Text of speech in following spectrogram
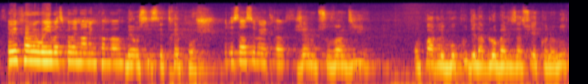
It's very far away what's going on in Congo, mais aussi c'est très proche. but it's also very close. J'aime souvent dire, on parle beaucoup de la globalisation économique,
